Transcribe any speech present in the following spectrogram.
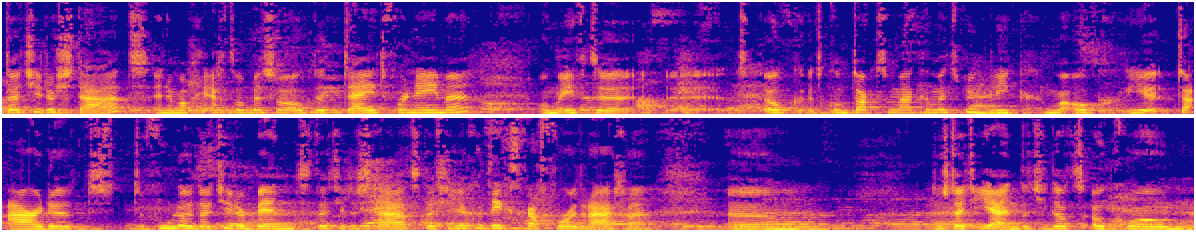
dat je er staat. En daar mag je echt wel best wel ook de tijd voor nemen. Om even te, eh, ook het contact te maken met het publiek. Maar ook je te aarden, te voelen dat je er bent, dat je er staat. Dat je je gedicht gaat voordragen. Ehm, dus dat je, ja, dat je dat ook gewoon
